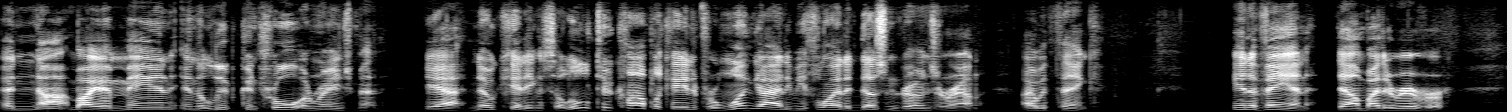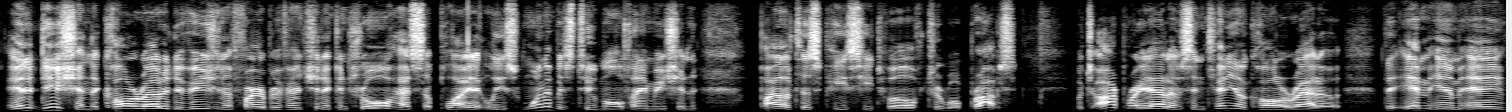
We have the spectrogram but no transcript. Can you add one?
and not by a man in the loop control arrangement. Yeah, no kidding. It's a little too complicated for one guy to be flying a dozen drones around, I would think in a van down by the river. In addition, the Colorado Division of Fire Prevention and Control has supplied at least one of its two multi mission Pilatus PC 12 turboprops, which operate out of Centennial, Colorado. The MMA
